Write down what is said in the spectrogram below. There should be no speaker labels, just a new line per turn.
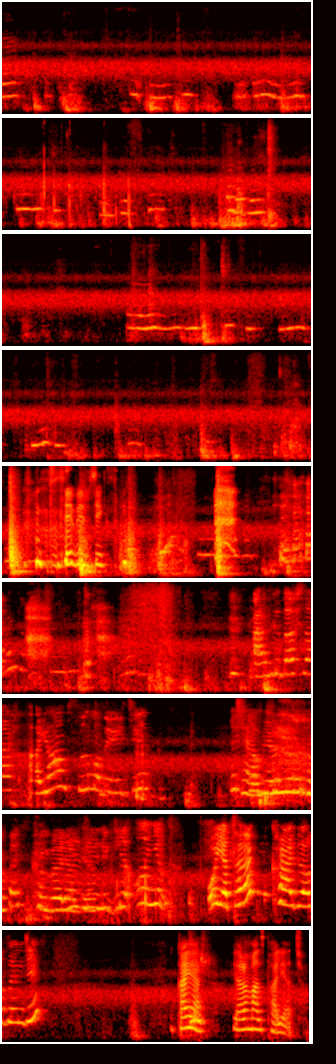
ne vereceksin?
O yatarak mı kaydı az önce?
Kayar. Yaramaz palyaço.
